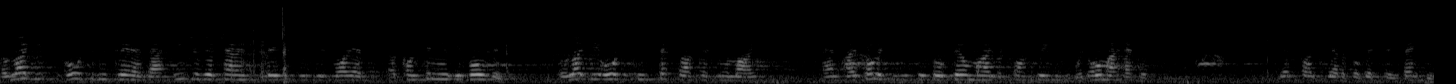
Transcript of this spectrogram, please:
I would like you all to be clear that each of your challenges related to this YS uh, continue evolving. I would like you all to keep steadfastness in your mind, and I promise you to fulfill my responsibilities with all my effort. Let's fight together for victory. Thank you.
